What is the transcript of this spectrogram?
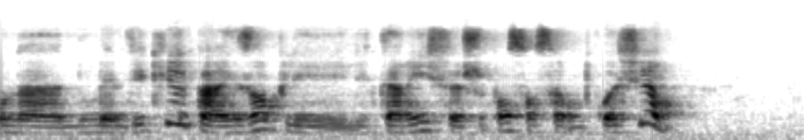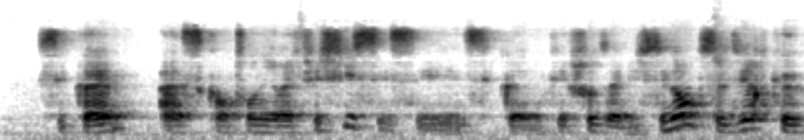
qu'on a nous-mêmes vécu. Par exemple, les, tarifs, je pense, en salon de coiffure. C'est quand même, quand on y réfléchit, c'est quand même quelque chose d'hallucinant de se dire que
